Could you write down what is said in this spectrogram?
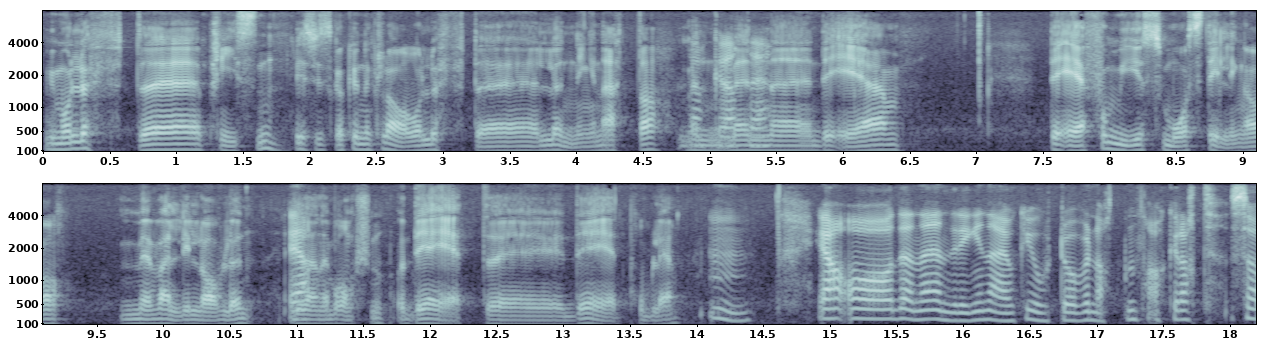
Vi må løfte prisen hvis vi skal kunne klare å løfte lønningene etter. Men, det. men eh, det er det er for mye små stillinger med veldig lav lønn i Ja. denne bransjen. Og det er et, eh, det er et problem. Ja, og denne endringen er jo ikke gjort over natten, akkurat. Så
